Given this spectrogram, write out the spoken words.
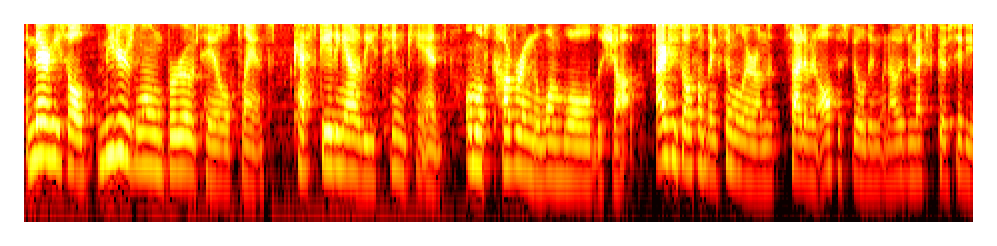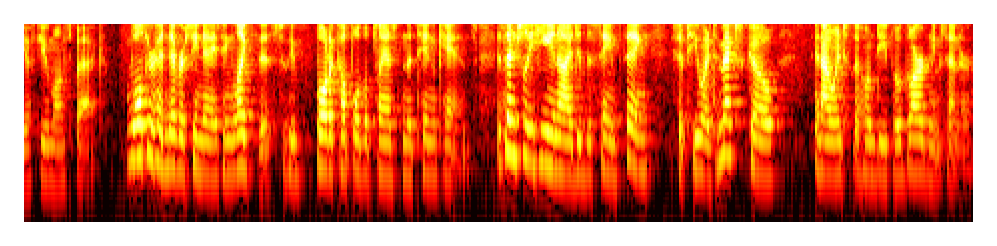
and there he saw meters long burro tail plants cascading out of these tin cans, almost covering the one wall of the shop. I actually saw something similar on the side of an office building when I was in Mexico City a few months back. Walther had never seen anything like this, so he bought a couple of the plants in the tin cans. Essentially, he and I did the same thing, except he went to Mexico and I went to the Home Depot Gardening Center.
